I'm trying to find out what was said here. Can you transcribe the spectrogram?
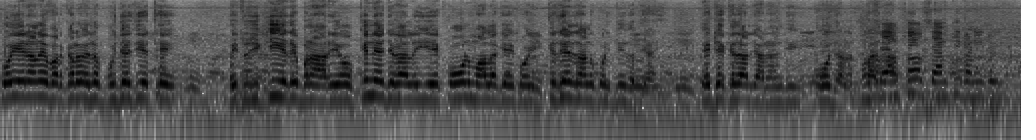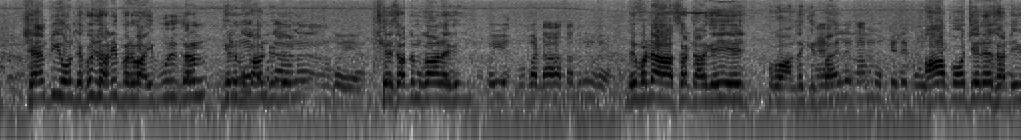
ਕੋਈ ਇਹਨਾਂ ਨੇ ਵਰਕਰ ਇਹਨਾਂ ਪੁੱਛਦੇ ਸੀ ਇੱਥੇ। ਵੀ ਤੁਸੀਂ ਕੀ ਇੱਥੇ ਬਣਾ ਰਹੇ ਹੋ ਕਿੰਨੇ ਜਗ੍ਹਾ ਲਈ ਹੈ ਕੌਣ ਮਾਲਕ ਹੈ ਕੋਈ ਕਿਸੇ ਨੇ ਸਾਨੂੰ ਕੁਝ ਨਹੀਂ ਦੱਸਿਆ ਜੀ। ਇਹ ਠੇਕੇਦਾਰ ਜਾਣਨ ਜੀ ਉਹ ਜਾਣਨ। ਸਹਿਮਤੀ ਸਹਿਮਤੀ ਬਣੀ ਕੋਈ? ਸਹਿਮਤੀ ਹੁਣ ਦੇਖੋ ਸਾਡੀ ਭਰਵਾਈ ਪੂਰੀ ਕਰਨ ਜਿਹੜੇ ਕਿੰਨੇ ਮਕਾਨ ਹੋਏ ਆ? 6-7 ਮਕਾਨ ਹੈਗੇ ਜੀ। ਕੋਈ ਵੱਡਾ ਹਾਦਸਾ ਤਾਂ ਨਹੀਂ ਹੋਇਆ? ਨਹੀਂ ਵੱਡਾ ਹਾਦਸਾ ਟਲ ਗਿਆ ਜੀ ਇਹ ਭਗਵਾਨ ਦੀ ਕਿਰਪਾ ਹੈ। ਐਮਐਲਏ ਸਾਹਿਬ ਮੌਕੇ ਤੇ ਆ ਪਹੁੰਚੇ ਨੇ ਸਾਡੀ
